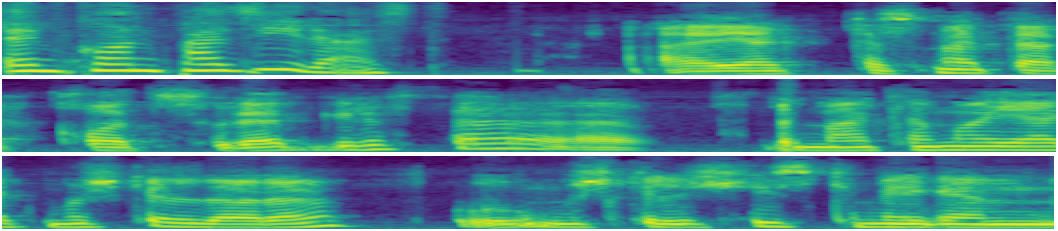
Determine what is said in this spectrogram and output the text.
امکان پذیر است؟ یک قسمت تحقیقات صورت گرفته. محکمه یک مشکل داره. و مشکلش است که میگن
